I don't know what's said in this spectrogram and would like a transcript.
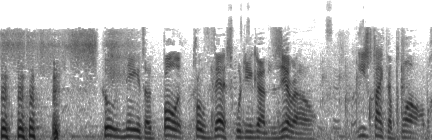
who needs a bulletproof vest when you got Zero? He's like the blob.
